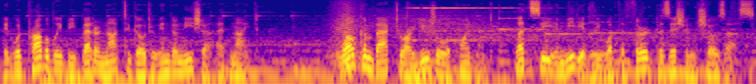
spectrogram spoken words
it would probably be better not to go to Indonesia at night. Welcome back to our usual appointment, let's see immediately what the third position shows us.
